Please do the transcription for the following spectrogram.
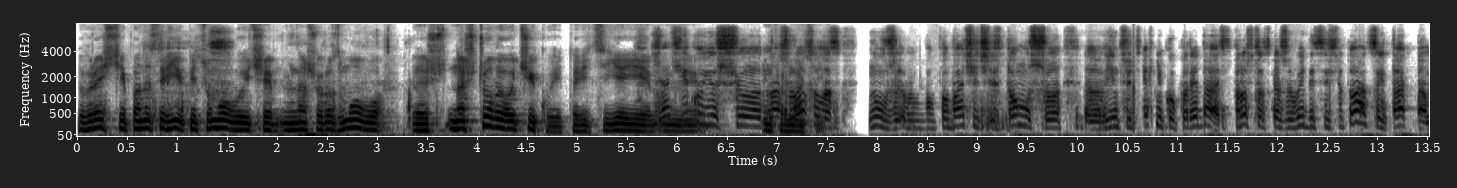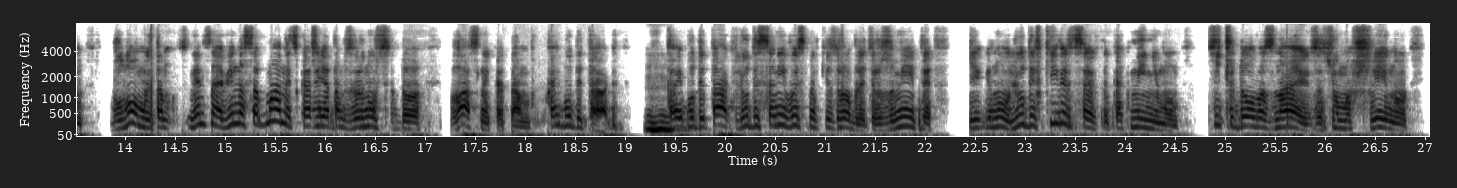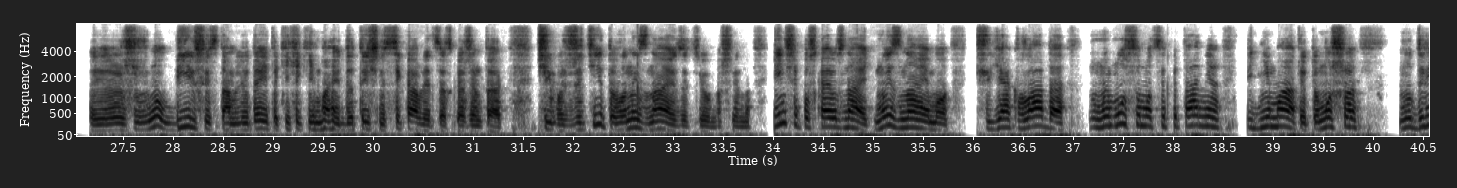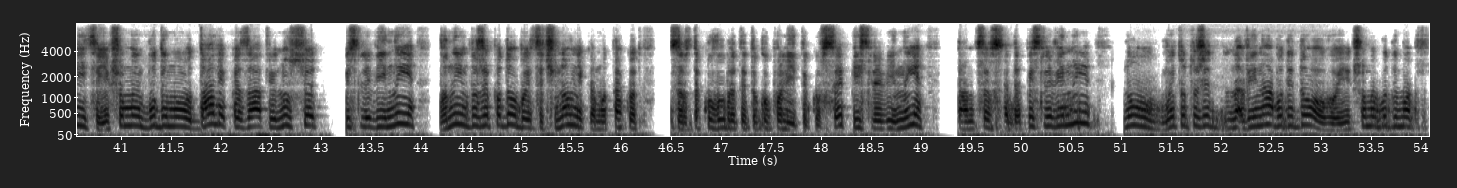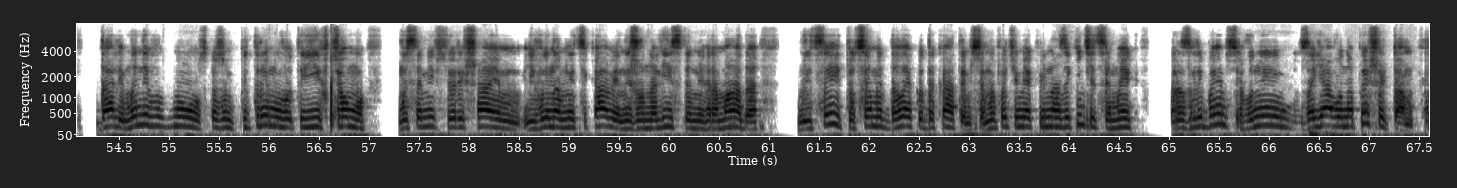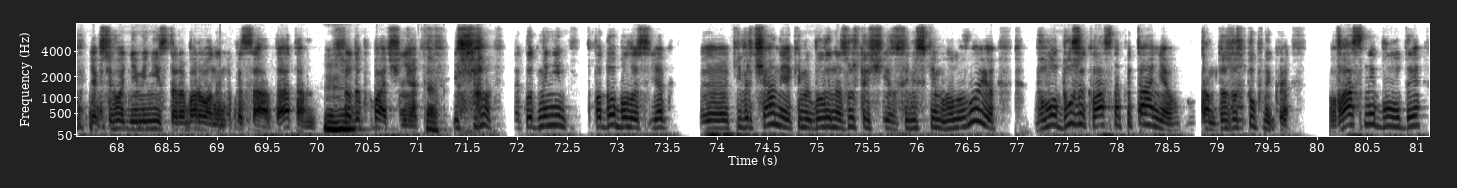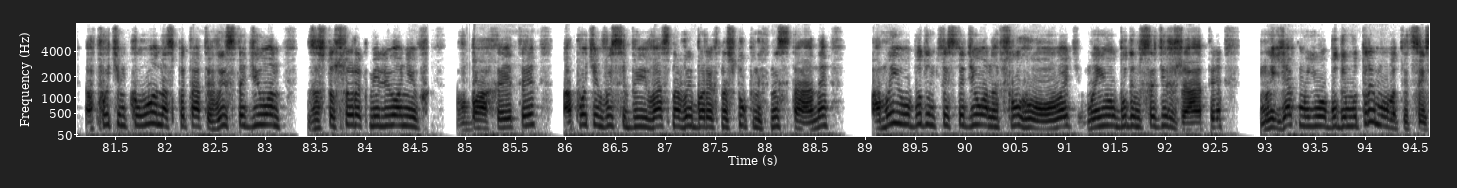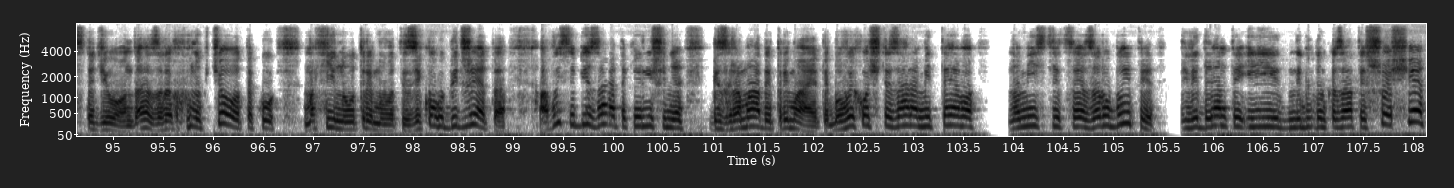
Врешті, пане Сергію, підсумовуючи нашу розмову, е, на що ви очікуєте від цієї Я очікую, що наш розголос ну вже побачить в тому, що е, він цю техніку передасть. Просто скаже, вийде з цієї ситуації, так там було. Ми там я не знаю, він нас обманить, скаже, я там звернувся до власника. Там хай буде так. Мгм. Хай буде так. Люди самі висновки зроблять, розумієте? І, ну, люди в Ківерцях, як мінімум, ті чудово знають за цю машину. Е, ну, більшість там людей, таких, які мають дотичність, цікавляться, скажімо так, чимось в житті, то вони знають за цю машину. Інші пускай знають. Ми знаємо, що як влада, ну ми мусимо це питання піднімати, тому що ну дивіться, якщо ми будемо далі казати, ну все. Після війни вони їм дуже подобається чиновникам отак от за таку вибрати таку політику. Все після війни, там це все. Да після війни, ну ми тут уже на- війна буде довго. Якщо ми будемо далі, ми не ну скажімо, підтримувати їх в цьому. Ми самі все рішаємо, і ви нам не цікаві, ні журналісти, ні громада, ні цей, то це ми далеко докатимося. Ми потім, як війна закінчиться, ми як розгребемося, вони заяву напишуть там, як сьогодні міністр оборони написав, да, там Мгм. все до побачення. Так. І що? Так от мені сподобалось, як е, ківерчани, які ми були на зустрічі з міським головою, було дуже класне питання там до заступника. Вас не буде, а потім кого нас питати? Ви стадіон за 140 мільйонів вбахаєте, а потім ви собі вас на виборах наступних не стане. А ми його будемо цей стадіон обслуговувати, ми його будемо содержати. Ми як ми його будемо утримувати, цей стадіон? Да? За рахунок чого таку махіну утримувати? З якого бюджету? А ви собі зараз таке рішення без громади приймаєте, бо ви хочете зараз мітево на місці це заробити, дивіденти, і не будемо казати, що ще.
